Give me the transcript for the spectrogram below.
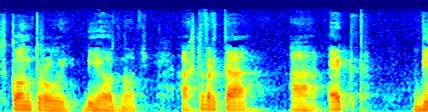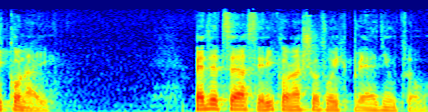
Skontroluj, vyhodnoť. A štvrtá A. Act. Vykonaj. PDCA si rýchlo našiel svojich priaznivcov.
